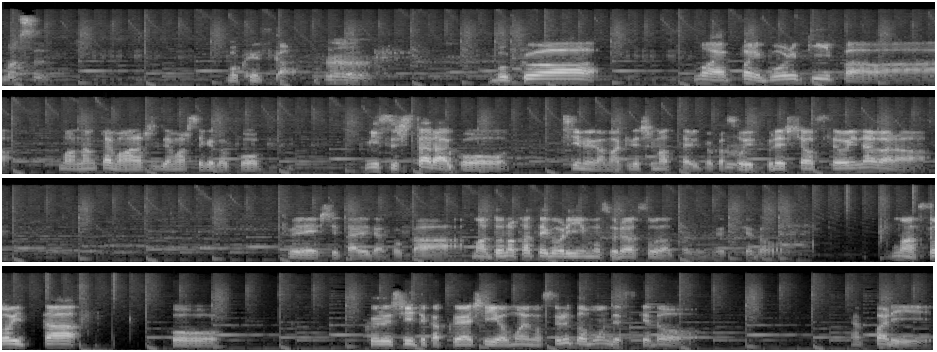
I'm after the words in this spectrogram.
ます。僕ですか？うん。僕は、まあやっぱりゴールキーパーは、まあ何回も話出ましたけど、こう、ミスしたら、こう、チームが負けてしまったりとか、うんそういうプレッシャーを背負いながら、プレーしてたりだとか、まあどのカテゴリーもそれはそうだと思うんですけど、まあそういった、こう、苦しいというか悔しい思いもすると思うんですけど、やっぱり、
